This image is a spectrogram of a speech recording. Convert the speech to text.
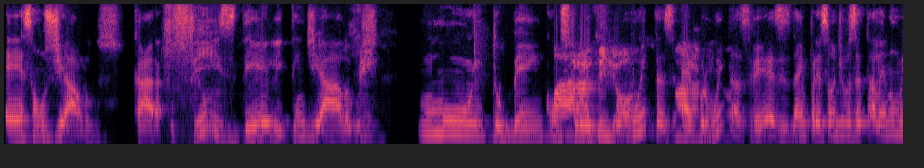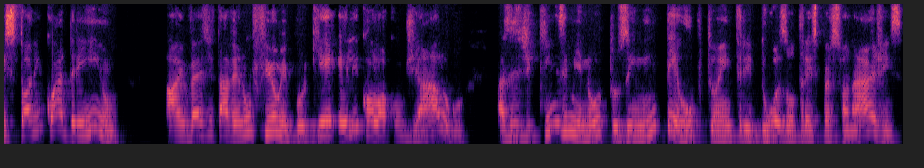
É, são os diálogos. Cara, os Sim. filmes dele têm diálogos Sim. muito bem construídos. Por muitas, é, por muitas vezes dá a impressão de você estar lendo uma história em quadrinho, ao invés de estar vendo um filme, porque ele coloca um diálogo, às vezes de 15 minutos, ininterrupto entre duas ou três personagens,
